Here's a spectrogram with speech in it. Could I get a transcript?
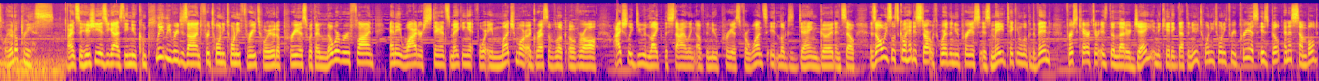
Toyota Prius. All right, so here she is, you guys, the new completely redesigned for 2023 Toyota Prius with a lower roofline and a wider stance, making it for a much more aggressive look overall. I actually do like the styling of the new Prius. For once, it looks dang good. And so, as always, let's go ahead and start with where the new Prius is made. Taking a look at the VIN, first character is the letter J, indicating that the new 2023 Prius is built and assembled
